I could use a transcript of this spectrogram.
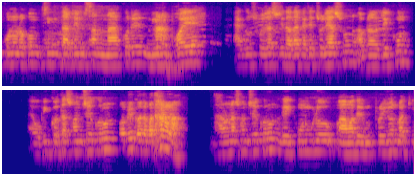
কোন রকম চিন্তা টেনশন না করে হ্যাঁ। নির্ভয়ে একদম সোজাসুজি দাদার কাছে চলে আসুন। আপনারা দেখুন অভিজ্ঞতা সঞ্চয় করুন। অভিজ্ঞতা বা ধারণা। ধারণা সঞ্চয় করুন যে কোনগুলো আমাদের প্রয়োজন বা কি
